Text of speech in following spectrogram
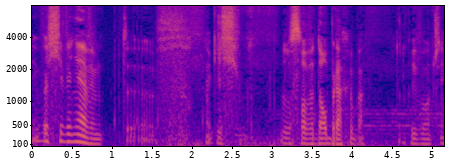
I właściwie nie wiem, to jakieś losowe dobra chyba, tylko i wyłącznie.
